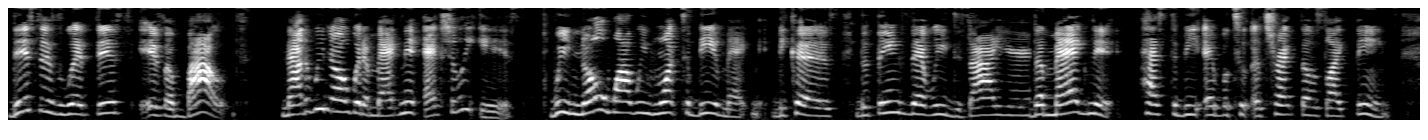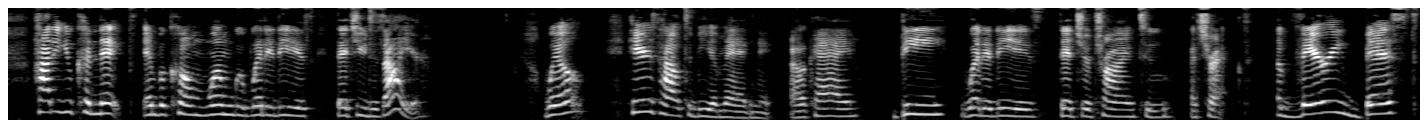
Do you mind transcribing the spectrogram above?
This is what this is about. Now that we know what a magnet actually is, we know why we want to be a magnet because the things that we desire, the magnet has to be able to attract those like things. How do you connect and become one with what it is that you desire? Well, here's how to be a magnet, okay? Be what it is that you're trying to attract. The very best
